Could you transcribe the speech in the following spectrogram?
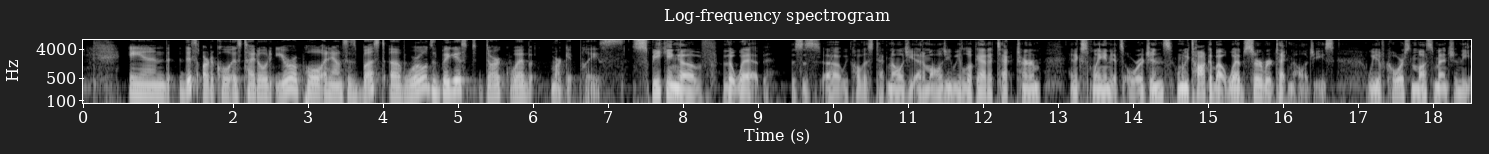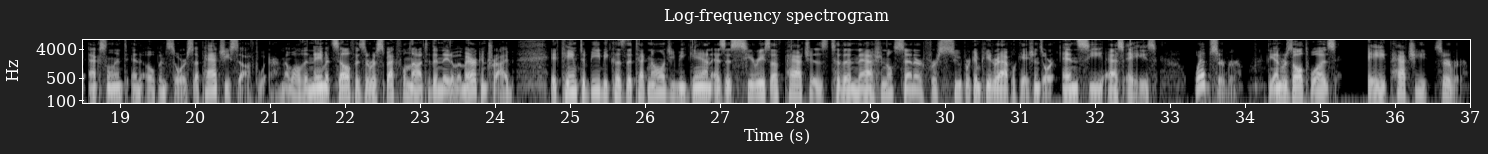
And this article is titled Europol Announces Bust of World's Biggest Dark Web Marketplace. Speaking of the web, this is, uh, we call this technology etymology. We look at a tech term and explain its origins. When we talk about web server technologies, we of course must mention the excellent and open source Apache software. Now, while the name itself is a respectful nod to the Native American tribe, it came to be because the technology began as a series of patches to the National Center for Supercomputer Applications, or NCSA's, web server. The end result was Apache server.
